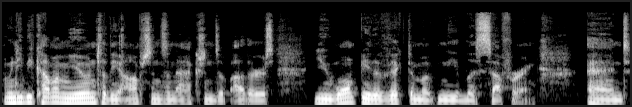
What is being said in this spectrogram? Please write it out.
when you become immune to the options and actions of others, you won't be the victim of needless suffering. And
